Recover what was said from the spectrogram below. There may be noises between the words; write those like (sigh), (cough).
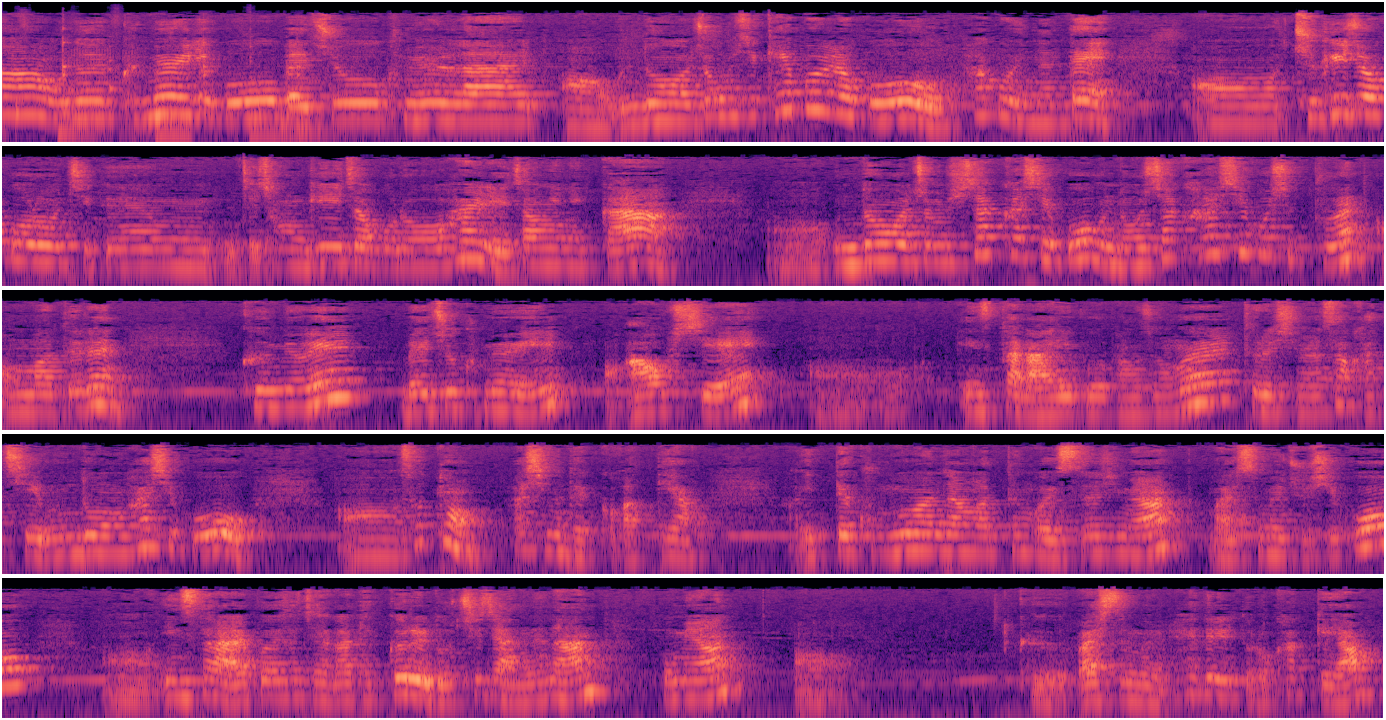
우선 오늘 금요일이고 매주 금요일날 어, 운동을 조금씩 해보려고 하고 있는데 어, 주기적으로 지금 이제 정기적으로 할 예정이니까 어, 운동을 좀 시작하시고 운동을 시작하시고 싶은 엄마들은 금요일 매주 금요일 어, 9시에 어, 인스타 라이브 방송을 들으시면서 같이 운동하시고 어, 소통하시면 될 것 같아요. 어, 이때 궁금한 점 같은 거 있으시면 말씀해 주시고 어, 인스타 라이브에서 제가 댓글을 놓치지 않는 한 보면 어, 그 말씀을 해드리도록 할게요.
